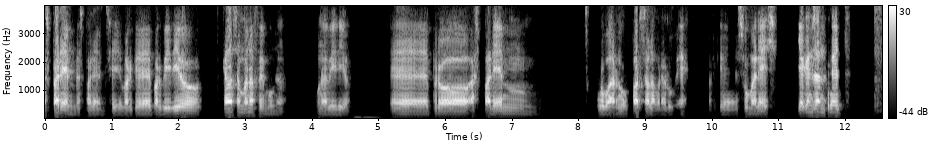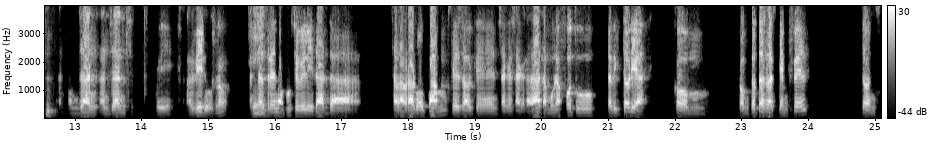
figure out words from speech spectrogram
Esperem, esperem, sí, perquè per vídeo cada setmana fem una, una vídeo. Eh, però esperem provar-nos per celebrar-ho bé, perquè s'ho mereix. Ja que ens han tret, ens han, ens han, vull dir, el virus, no? Sí. Ens han tret la possibilitat de celebrar-ho al camp, que és el que ens hagués agradat, amb una foto de victòria com, com totes les que hem fet, doncs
